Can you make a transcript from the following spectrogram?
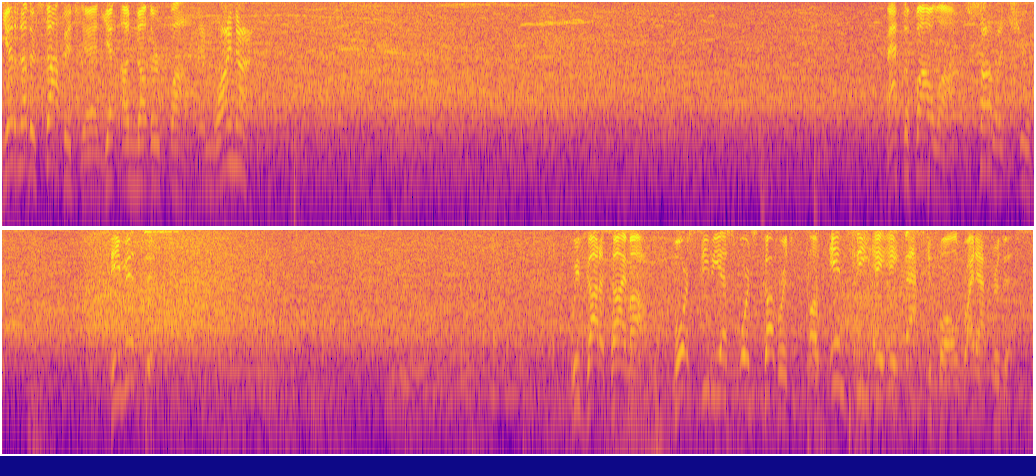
And yet another stoppage, and yet another foul. And why not? At the foul line. Solid shooter. He missed it. We've got a timeout. More CBS Sports coverage of NCAA basketball right after this.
